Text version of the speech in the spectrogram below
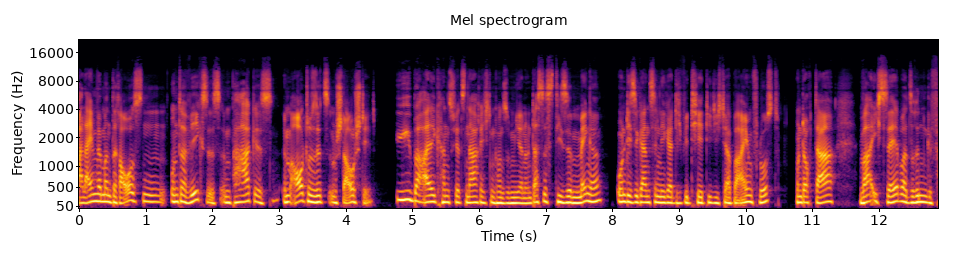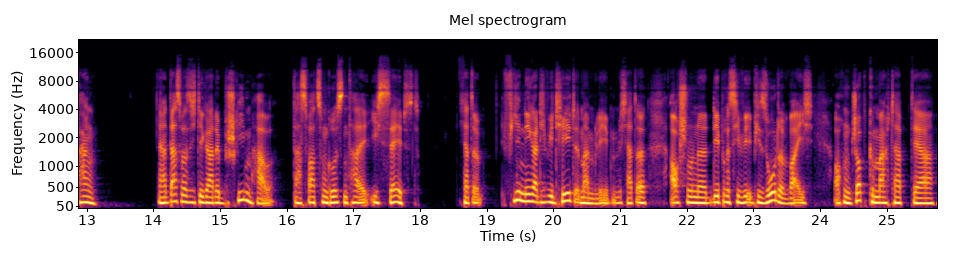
Allein wenn man draußen unterwegs ist, im Park ist, im Auto sitzt, im Stau steht. Überall kannst du jetzt Nachrichten konsumieren. Und das ist diese Menge und diese ganze Negativität, die dich da beeinflusst. Und auch da war ich selber drin gefangen. Ja, das, was ich dir gerade beschrieben habe, das war zum größten Teil ich selbst. Ich hatte viel Negativität in meinem Leben. Ich hatte auch schon eine depressive Episode, weil ich auch einen Job gemacht habe, der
